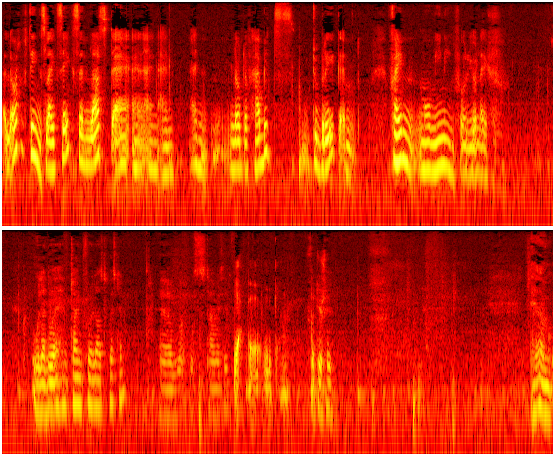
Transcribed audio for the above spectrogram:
a lot of things like sex and lust and and and, and a lot of habits to break and find more meaning for your life. Ulla, do I have time for a last question? Uh, what what's time is it? Yeah, there you can. 47. Um,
